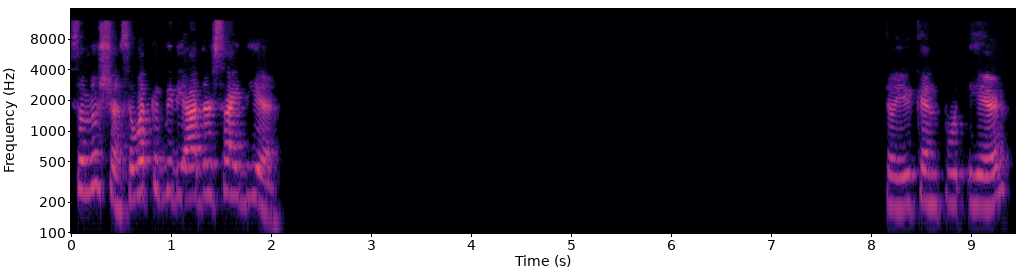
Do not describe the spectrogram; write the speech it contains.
solution. So what could be the other side here? So you can put here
